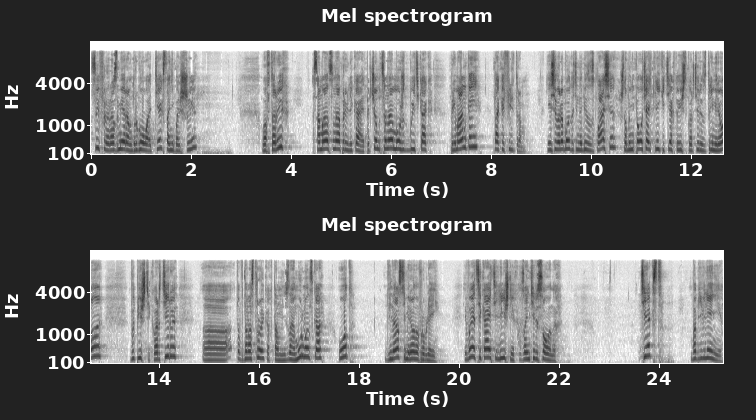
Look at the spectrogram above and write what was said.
цифры размером другого текста, они большие. Во-вторых, сама цена привлекает. Причем цена может быть как приманкой, так и фильтром. Если вы работаете на бизнес-классе, чтобы не получать клики тех, кто ищет квартиры за 3 миллиона, вы пишете квартиры э, в новостройках, там, не знаю, Мурманска от 12 миллионов рублей. И вы отсекаете лишних заинтересованных. Текст в объявлении.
